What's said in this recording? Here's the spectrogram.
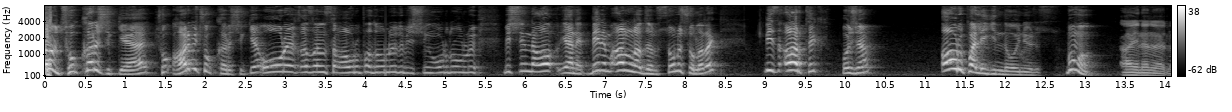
Oğlum çok karışık ya. Çok harbi çok karışık ya. O oraya kazanırsa Avrupa'da oluyordu bir şey, orada oluyor. Biz şimdi Av- yani benim anladığım sonuç olarak biz artık hocam Avrupa Ligi'nde oynuyoruz. Bu mu? Aynen öyle.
